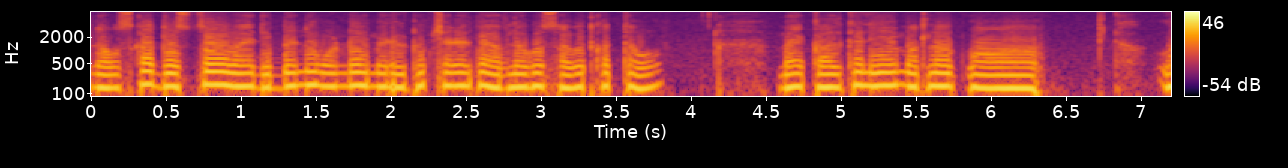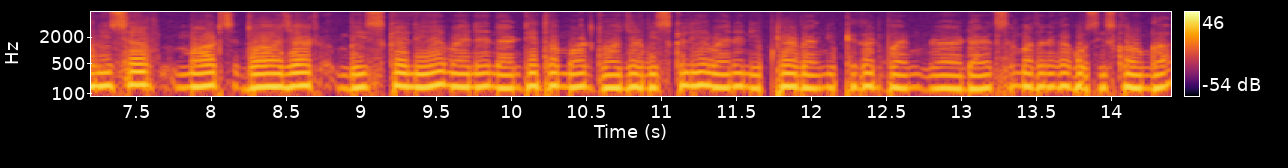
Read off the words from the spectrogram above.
नमस्कार दोस्तों, मैं दिव्येंदु मंडल, मेरे यूट्यूब चैनल पे आप लोगों को स्वागत करता हूँ। मैं कल के लिए मतलब उन्नीस मार्च 2020 के लिए मैंने नाइन्टी मार्च 2020 के लिए मैंने निफ्टी और बैंक निफ्टी का डायरेक्शन बताने का कोशिश करूँगा।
